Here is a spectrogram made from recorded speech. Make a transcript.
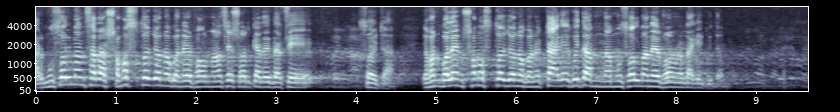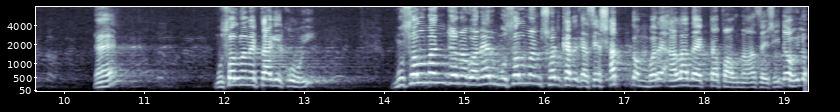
আর মুসলমান ছাড়া সমস্ত জনগণের পাওনা আছে সরকারের কাছে ছয়টা। এখন বলেন সমস্ত জনগণেরটা আগে কইতাম না মুসলমানের পাওনাটা আগে কইতাম? হ্যাঁ? মুসলমানেরটা আগে কই? মুসলমান জনগণের মুসলমান সরকারের কাছে সাত নম্বরে আলাদা একটা পাওনা আছে, সেটা হইল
